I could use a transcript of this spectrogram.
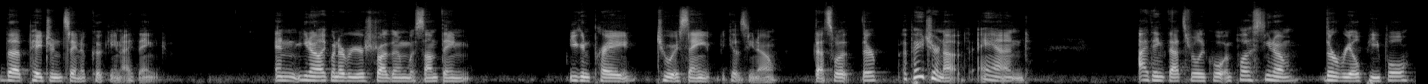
the patron saint of cooking, I think. And, you know, like whenever you're struggling with something, you can pray to a saint because, you know, that's what they're a patron of. And I think that's really cool. And plus, you know, they're real people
